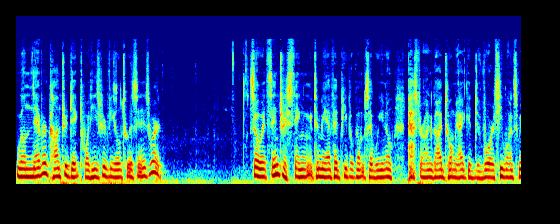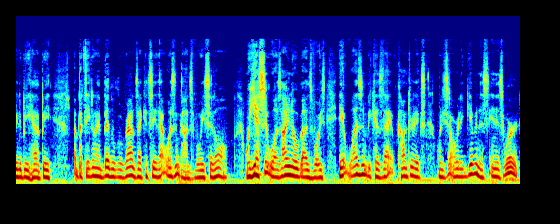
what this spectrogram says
will never contradict what he's revealed to us in his word. So it's interesting to me. I've had people come and say, well, you know, Pastor Ron, God told me I could divorce. He wants me to be happy. But they don't have biblical grounds. I could say that wasn't God's voice at all. Well, yes, it was. I know God's voice. It wasn't because that contradicts what he's already given us in his word.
